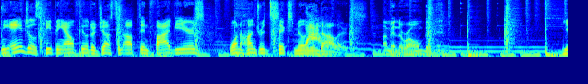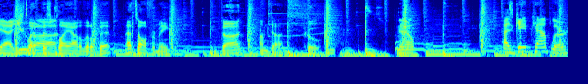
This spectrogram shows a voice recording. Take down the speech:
The Angels keeping outfielder Justin Upton five years, $106 million. I'm in the wrong business. Yeah, you Just let uh, this play out a little bit. That's all for me. Done? I'm done. Cool. Now, as Gabe Kapler,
